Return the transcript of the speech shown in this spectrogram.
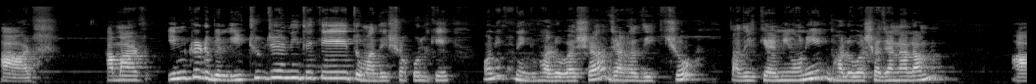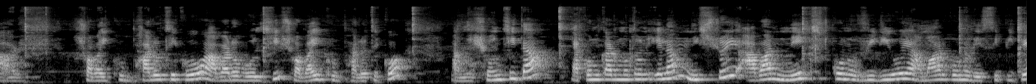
আর আমার ইনক্রেডিবল ইউটিউব জার্নি থেকে তোমাদের সকলকে অনেক অনেক ভালোবাসা যারা দেখছ, তাদেরকে আমি অনেক ভালোবাসা জানালাম। আর সবাই খুব ভালো থেকো, আবারও বলছি, সবাই খুব ভালো থেকো। আমি সঞ্চিতা, এখনকার মতন এলাম। নিশ্চয়ই আবার নেক্সট কোনো ভিডিওয়ে আমার কোনো রেসিপিতে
